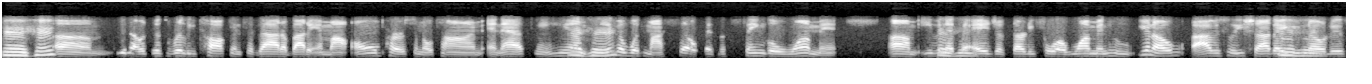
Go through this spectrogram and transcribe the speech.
Mhm. um, you know, just really talking to God about it in my own personal time and asking Him, Mhm. even with myself as a single woman, um, even at the Mhm. age of 34, a woman who, you know, obviously, Sade, you Mhm. know this,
